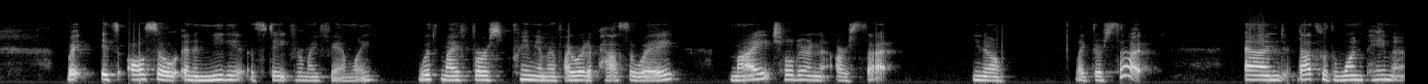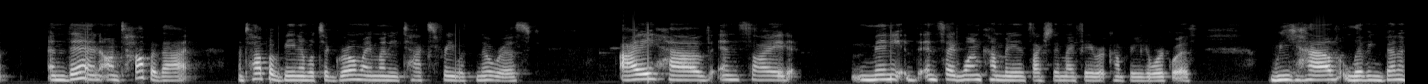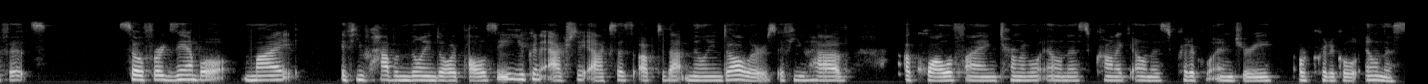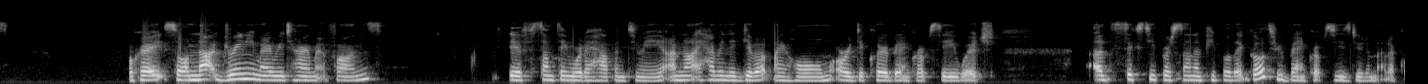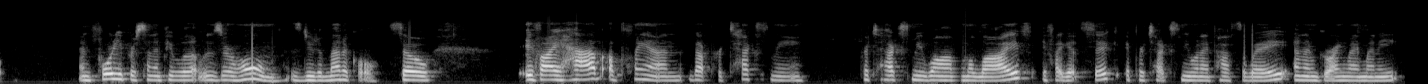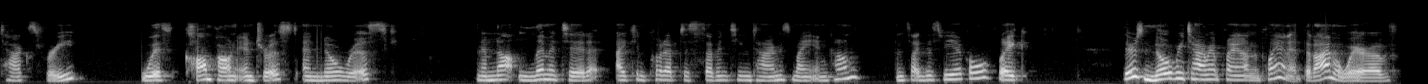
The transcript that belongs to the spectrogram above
but it's also an immediate estate for my family. With my first premium if i were to pass away my children are set you know like they're set. And that's with one payment. And then on top of that, on top of being able to grow my money tax free with no risk, I have inside many inside one company it's actually my favorite company to work with we have living benefits so for example my if you have a million dollar policy you can actually access up to that million dollars if you have a qualifying terminal illness, chronic illness, critical injury, or critical illness. Okay, so I'm not draining my retirement funds if something were to happen to me. I'm not having to give up my home or declare bankruptcy, which uh, 60% of people that go through bankruptcy is due to medical. And 40% of people that lose their home is due to medical. So if I have a plan that protects me protects me while I'm alive. If I get sick, it protects me when I pass away, and I'm growing my money tax free with compound interest and no risk. And I'm not limited. I can put up to 17 times my income inside this vehicle. Like, there's no retirement plan on the planet that I'm aware of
